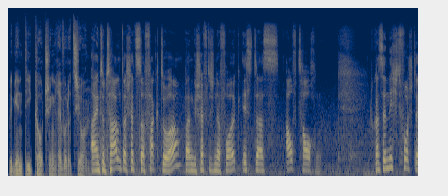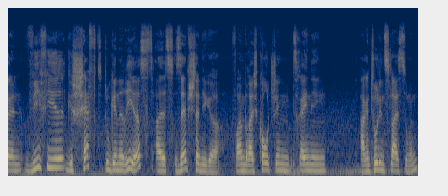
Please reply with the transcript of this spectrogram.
beginnt die Coaching-Revolution. Ein total unterschätzter Faktor beim geschäftlichen Erfolg ist das Auftauchen. Du kannst dir nicht vorstellen, wie viel Geschäft du generierst als Selbstständiger, vor allem im Bereich Coaching, Training, Agenturdienstleistungen,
